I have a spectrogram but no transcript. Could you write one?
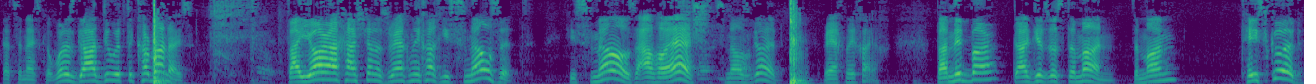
that's a nice cow. What does God do with the karbanos? Vayarach Hashem is reach. He smells it. He smells al hoesh. Smells good. Reach nichach. Bamidbar, God gives us the man. The man tastes good.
